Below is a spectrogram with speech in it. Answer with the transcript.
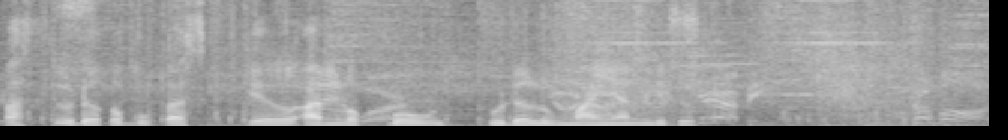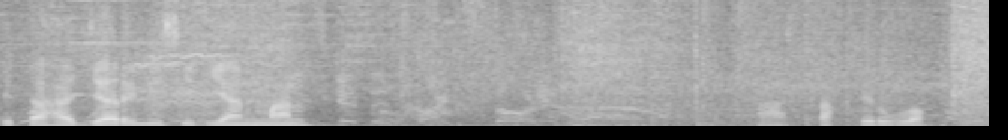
Pas udah kebuka skill unlock bow udah lumayan gitu. Kita hajar ini si Dianman astagfirullah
